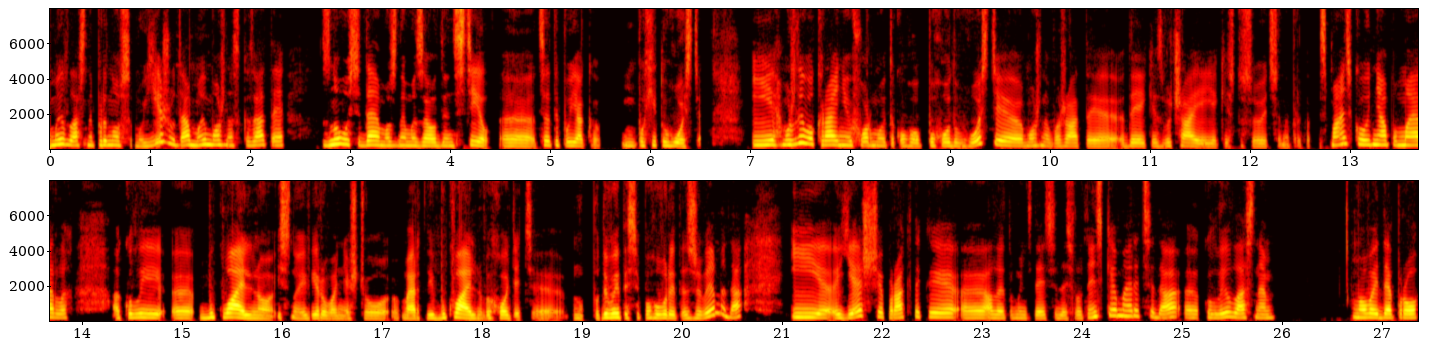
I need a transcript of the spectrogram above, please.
ми власне приносимо їжу. Да, ми можна сказати, знову сідаємо з ними за один стіл. Е, Це типу як похід у гості. І можливо, крайньою формою такого походу в гості можна вважати деякі звичаї, які стосуються, наприклад, іспанського дня померлих. А коли е, буквально існує вірування, що мертві буквально виходять е, ну, подивитися, поговорити з живими. Да? І є ще практики, але то мені здається, десь в Латинській Америці, да? коли власне мова йде про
